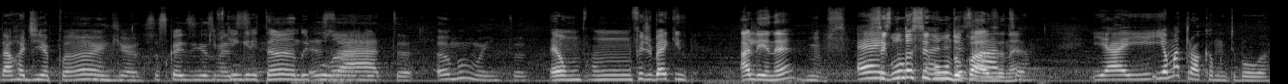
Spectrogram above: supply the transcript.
da rodinha punk, uhum. essas coisinhas que mais... fiquem gritando e pulando. Exato. Amo muito. É um, um feedback ali, né? É, segundo a segundo, Exato. quase, né? E aí, e é uma troca muito boa.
